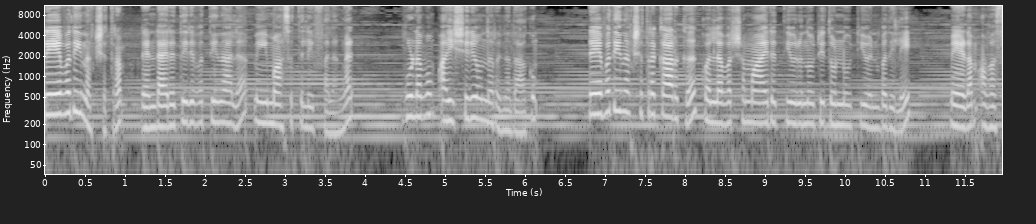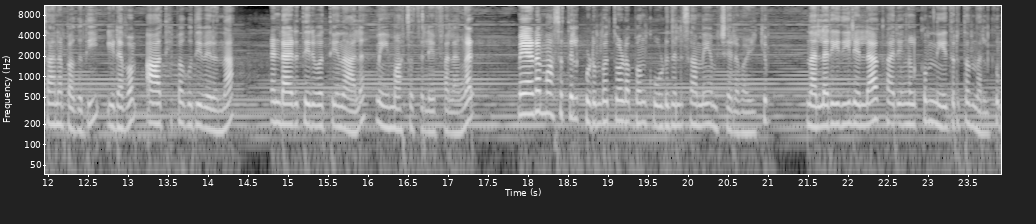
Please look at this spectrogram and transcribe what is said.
രേവതി നക്ഷത്രം രണ്ടായിരത്തി ഇരുപത്തിനാല് മെയ് മാസത്തിലെ ഫലങ്ങൾ ഗുണവും ഐശ്വര്യവും നിറഞ്ഞതാകും. രേവതി നക്ഷത്രക്കാർക്ക് കൊല്ലവർഷം ആയിരത്തി ഒരുന്നൂറ്റി തൊണ്ണൂറ്റി ഒൻപതിലെ മേടം അവസാന പകുതി ഇടവം ആദ്യ പകുതി വരുന്ന രണ്ടായിരത്തി ഇരുപത്തിനാല് മെയ് മാസത്തിലെ ഫലങ്ങൾ മേടമാസത്തിൽ കുടുംബത്തോടൊപ്പം കൂടുതൽ സമയം ചെലവഴിക്കും. നല്ല രീതിയിൽ എല്ലാ കാര്യങ്ങൾക്കും നേതൃത്വം നൽകും.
